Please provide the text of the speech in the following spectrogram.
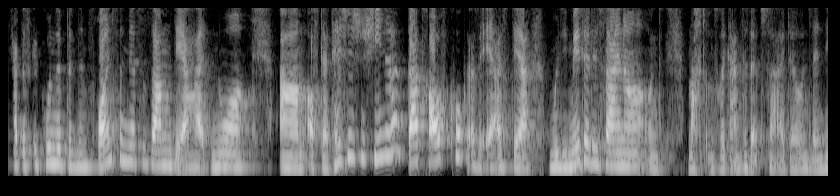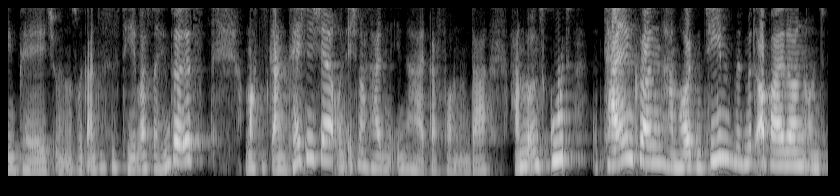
Ich habe das gegründet mit einem Freund von mir zusammen, der halt nur ähm, auf der technischen Schiene da drauf guckt. Also er ist der Multimedia-Designer und macht unsere ganze Webseite und Landingpage und unser ganzes System, was dahinter ist macht das ganze Technische und ich mache halt den Inhalt davon. Und da haben wir uns gut teilen können, haben heute ein Team mit Mitarbeitern und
